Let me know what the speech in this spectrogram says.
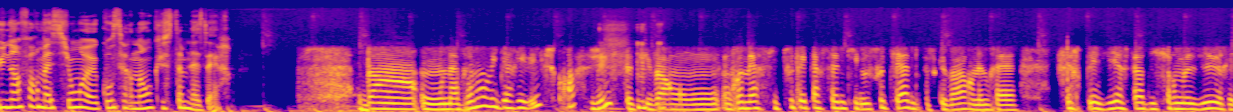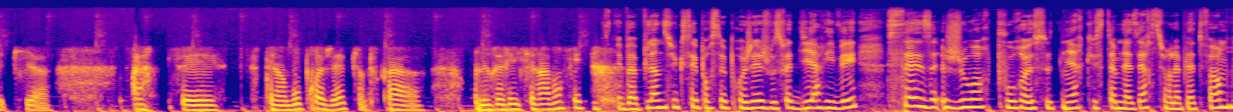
une information euh, concernant Custom Laser? Ben, on a vraiment envie d'y arriver, je crois. Juste, tu vois, on, remercie toutes les personnes qui nous soutiennent parce que voilà, on aimerait faire plaisir, faire du sur-mesure et puis voilà, c'est c'était un beau projet. Puis en tout cas, on devrait réussir à avancer. Et eh ben, plein de succès pour ce projet. Je vous souhaite d'y arriver. 16 jours pour euh, soutenir Custom Laser sur la plateforme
